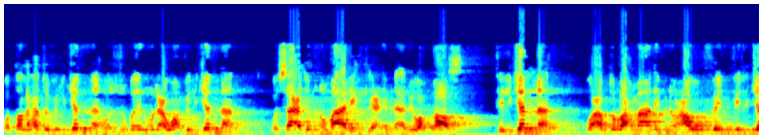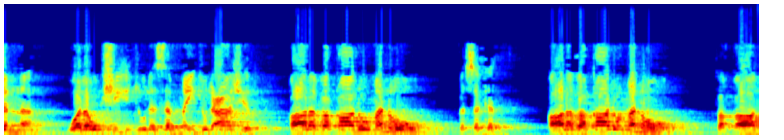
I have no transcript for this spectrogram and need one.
وطلحة في الجنة والزبير بن العوام في الجنة وسعد بن مالك يعني ابن أبي وقاص في الجنة وعبد الرحمن بن عوف في الجنة ولو شئت لسميت العاشر. قال فقالوا من هو؟ فسكت. قال فقالوا من هو؟ فقال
